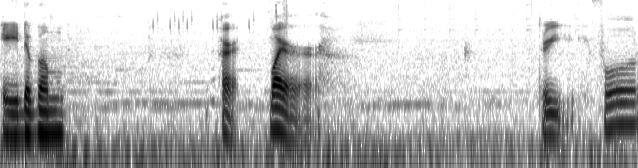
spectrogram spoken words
Eight of them. Alright, wire. Three, four,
